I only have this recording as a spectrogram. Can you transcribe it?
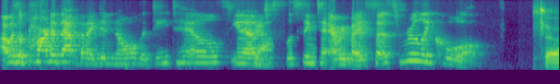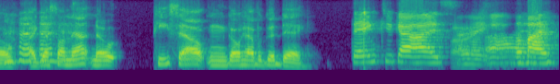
I was a part of that, but I didn't know all the details. You know, yeah. just listening to everybody, so it's really cool. So I guess on that note, peace out and go have a good day. Thank you, guys. Bye. All right, bye bye.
